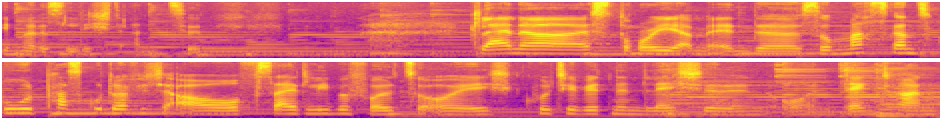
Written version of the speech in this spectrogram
immer das Licht anzünden. Kleiner Story am Ende. So, mach's ganz gut, passt gut auf euch auf, seid liebevoll zu euch, kultiviert ein Lächeln und denkt dran,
